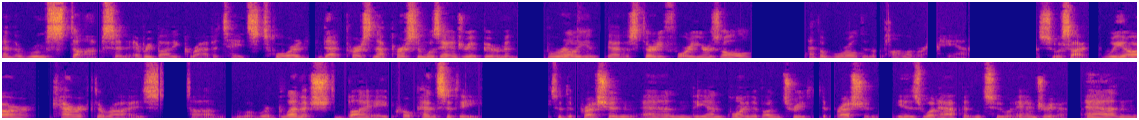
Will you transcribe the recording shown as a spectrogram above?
and the room stops and everybody gravitates toward that person. That person was Andrea Bierman, brilliant dentist, 34 years old, had the world in the palm of her hand suicide. We are characterized, um, we're blemished by a propensity to depression, and the endpoint of untreated depression is what happened to Andrea. And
